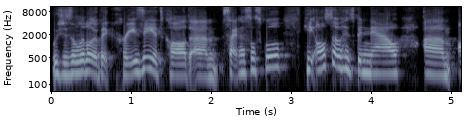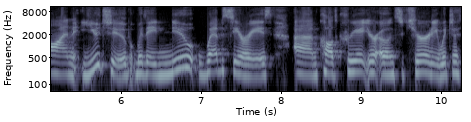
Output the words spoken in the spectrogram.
which is a little bit crazy. It's called um, Side Hustle School. He also has been now um, on YouTube with a new web series um, called Create Your Own Security, which is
